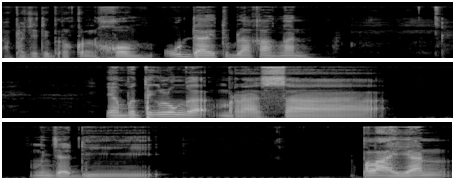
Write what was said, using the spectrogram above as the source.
apa jadi broken home udah itu belakangan. Yang penting lu nggak merasa menjadi pelayan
